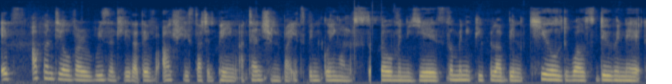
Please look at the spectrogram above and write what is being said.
it's up until very recently that they've actually started paying attention, but it's been going on so many years. So many people have been killed whilst doing it,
